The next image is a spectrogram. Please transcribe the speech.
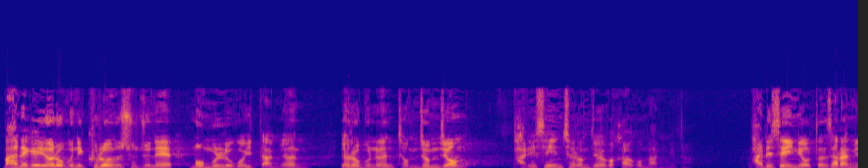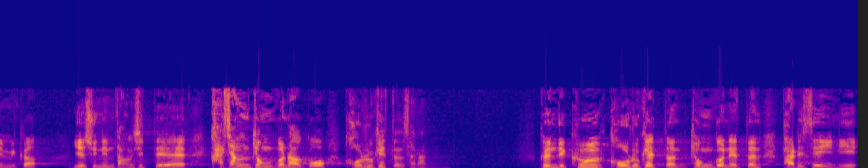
만약에 여러분이 그런 수준에 머무르고 있다면 여러분은 점점점 바리새인처럼 되어가고 맙니다. 바리새인이 어떤 사람입니까? 예수님 당시 때 가장 경건하고 거룩했던 사람입니다. 그런데 그 거룩했던 경건했던 바리새인이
